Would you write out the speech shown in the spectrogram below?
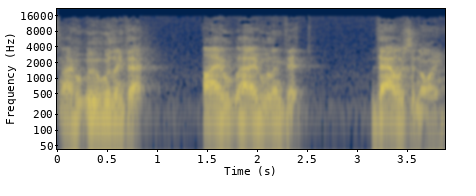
Alright, who, who, who linked that? Alright, who, who linked it? That was annoying.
